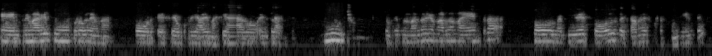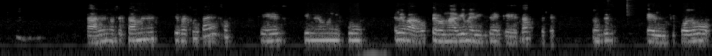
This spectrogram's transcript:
En primaria tuvo un problema porque se aburría demasiado en clase, mucho. Entonces me manda a llamar la maestra, todo, me pide todos los exámenes correspondientes, salen los exámenes y resulta eso, que es, tiene un IQ elevado, pero nadie me dice que es Asperger. Entonces el psicólogo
